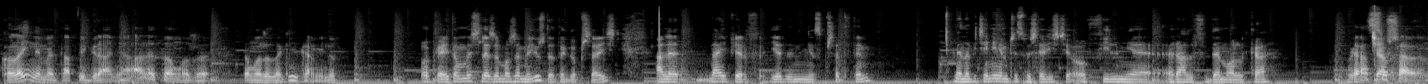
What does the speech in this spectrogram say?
kolejnym etapie grania, ale to może, to może za kilka minut. Okej, to myślę, że możemy już do tego przejść, ale najpierw jeden news przed tym. Mianowicie nie wiem, czy słyszeliście o filmie Ralph Demolka. Chciałem. słyszałem.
